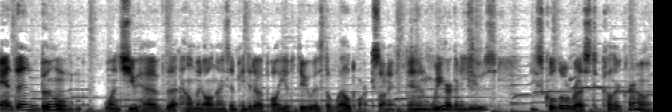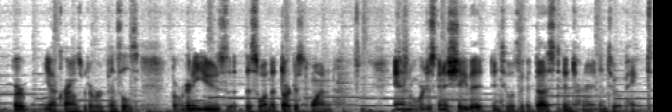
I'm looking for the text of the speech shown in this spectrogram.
And then boom, once you have that helmet all nice and painted up, all you have to do is the weld marks on it. And we are gonna use these cool little rust color crown, or yeah, crowns, whatever, pencils. But we're gonna use this one, the darkest one. And we're just gonna shave it until it's like a dust and turn it into a paint.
